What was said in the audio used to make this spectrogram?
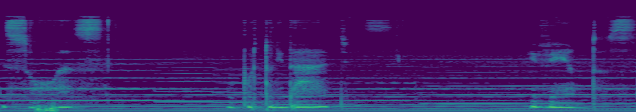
Pessoas, oportunidades, eventos.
